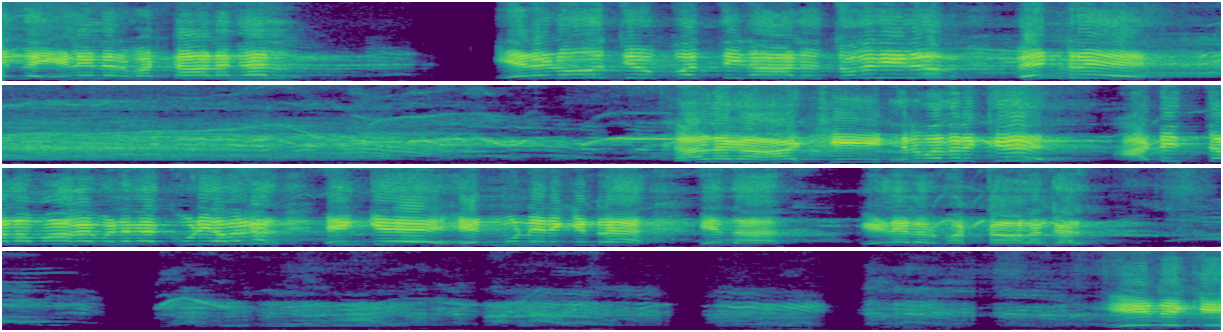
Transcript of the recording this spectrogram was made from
இந்த இளைஞர் வட்டாளங்கள் இருநூத்தி முப்பத்தி நாலு தொகுதியிலும் வென்று கழக ஆட்சி நிறுவதற்கு அடித்தளமாக விளங்கக்கூடியவர்கள் இங்கே என் முன் இருக்கின்ற இந்த இளைஞர் வட்டாளங்கள். இன்னைக்கு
